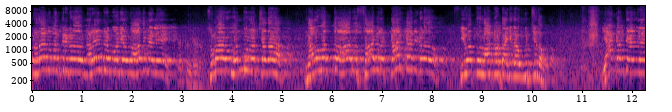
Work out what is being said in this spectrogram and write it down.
ಪ್ರಧಾನಮಂತ್ರಿಗಳು ನರೇಂದ್ರ ಮೋದಿ ಅವರು ಆದ ಮೇಲೆ ಸುಮಾರು ಒಂದು ಲಕ್ಷದ ನಲವತ್ತು ಆರು ಸಾವಿರ ಕಾರ್ಖಾನೆಗಳು ಇವತ್ತು ಲಾಕ್ಔಟ್ ಆಗಿದಾವೆ ಮುಚ್ಚಿದವು. ಯಾಕಂತ ಹೇಳಿದ್ರೆ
